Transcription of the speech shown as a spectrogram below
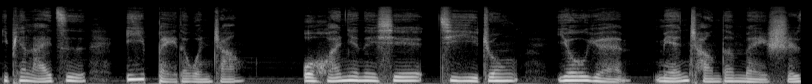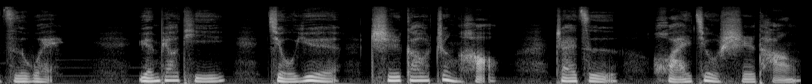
一篇来自伊北的文章。我怀念那些记忆中悠远绵长的美食滋味。原标题：九月吃糕正好，摘自怀旧食堂。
